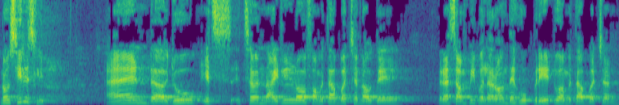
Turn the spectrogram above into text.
No, seriously. And uh, you, it's it's an idol of Amitabh Bachchan out there. There are some people around there who pray to Amitabh Bachchan.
